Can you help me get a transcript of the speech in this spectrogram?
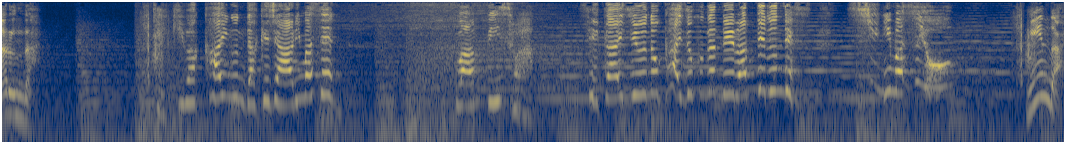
なるんだ。敵は海軍だけじゃありません。ワンピースは世界中の海賊が狙ってるんです。死にますよ。いいんだ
